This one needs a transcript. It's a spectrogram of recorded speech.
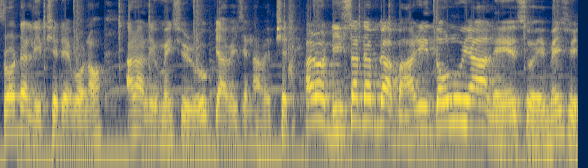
product လေးဖြစ်တယ်ပေါ့နော်အဲ့ဒါလေးကိုမိတ်ဆွေတို့ပြပေးချင်တာပဲဖြစ်တယ်အဲ့တော့ဒီ setup ကဘာတွေသုံးလို့ရလဲဆိုရင်မိတ်ဆွေ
